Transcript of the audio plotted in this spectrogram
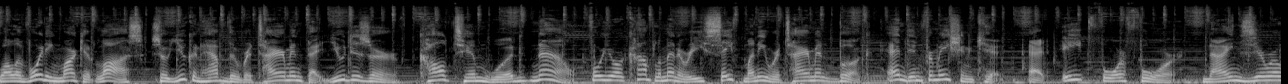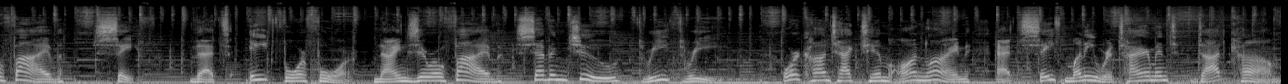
while avoiding market loss so you can have the retirement that you deserve. Call Tim Wood now for your complimentary Safe Money Retirement book and information kit at 844 905 SAFE. That's 844 905 7233. Or contact him online at safemoneyretirement.com.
